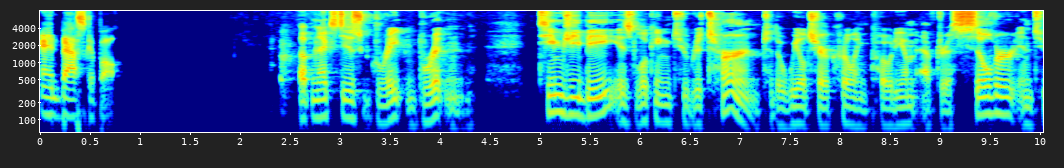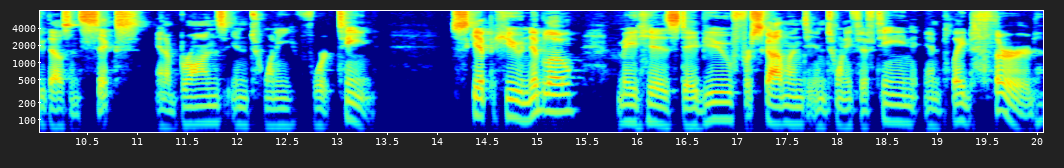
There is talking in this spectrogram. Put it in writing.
and basketball. Up next is Great Britain. Team GB is looking to return to the wheelchair curling podium after a silver in 2006 and a bronze in 2014. Skip Hugh Nibloe made his debut for Scotland in 2015 and played third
